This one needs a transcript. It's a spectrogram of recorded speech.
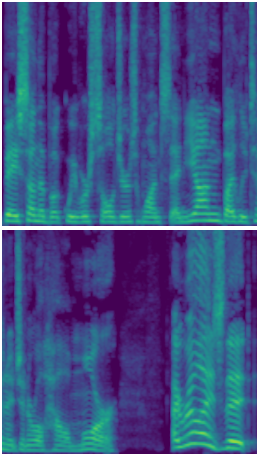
based on the book We Were Soldiers Once and Young by Lieutenant General Hal Moore. I realized that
